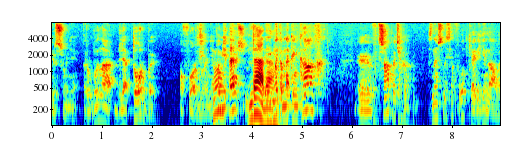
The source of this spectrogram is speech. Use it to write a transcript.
Гершуні робила для торби оформлення. Ну, Пам'ятаєш? да, І да. Ми там на коньках, е, в шапочках. Знайшлися фотки, оригінали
